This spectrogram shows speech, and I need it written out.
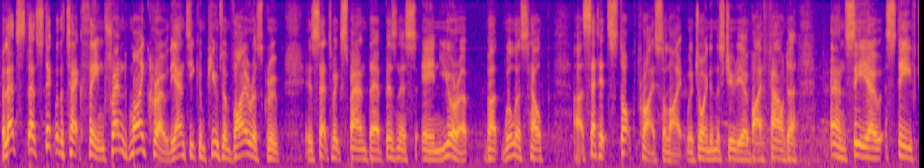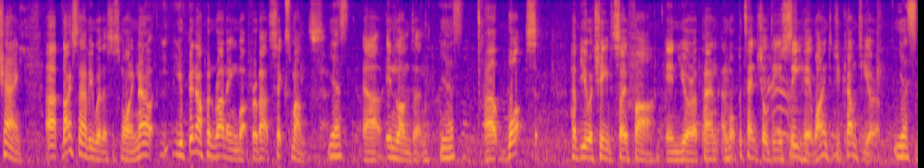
But let's, let's stick with the tech theme. Trend Micro, the anti-computer virus group, is set to expand their business in Europe. But will this help uh, set its stock price alight? We're joined in the studio by founder and CEO Steve Chang. Uh, nice to have you with us this morning. Now, you've been up and running, what, for about six months? Yes. Uh, in London. Yes. Uh, what have you achieved so far in Europe, and, and what potential do you see here? Why did you come to Europe? Yes.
